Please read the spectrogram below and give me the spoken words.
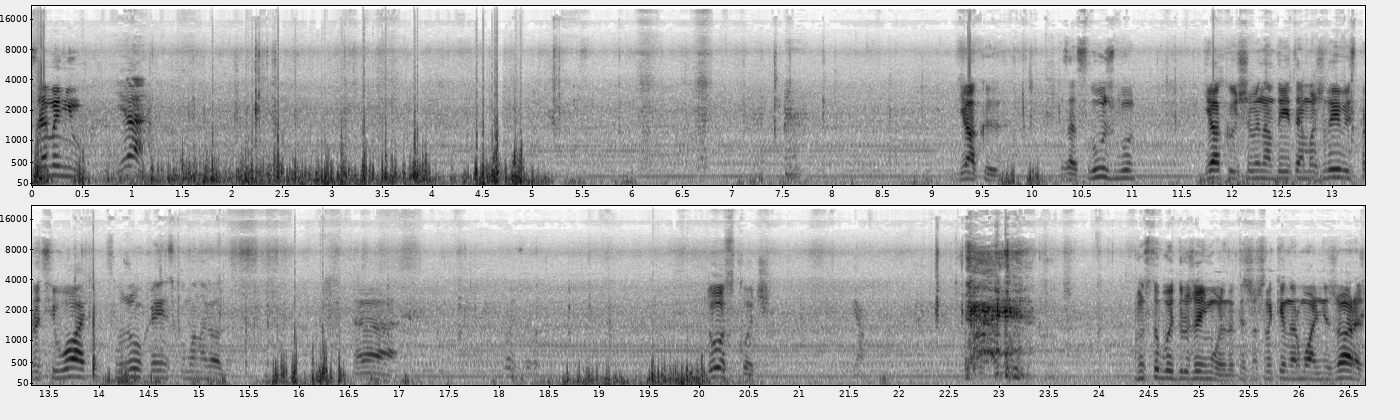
Семенюк. Я. Дякую за службу. Дякую, що ви нам даєте можливість працювати. Служу українському народу. Так. Доскоч. Ну, з тобою, друже, й можна. Ти шашлики нормальні жариш.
